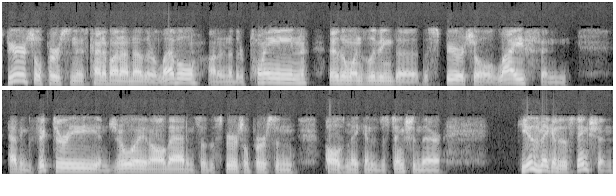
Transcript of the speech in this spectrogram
spiritual person is kind of on another level, on another plane. They're the ones living the, the spiritual life and having victory and joy and all that. And so the spiritual person, Paul's making a distinction there. He is making a distinction.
